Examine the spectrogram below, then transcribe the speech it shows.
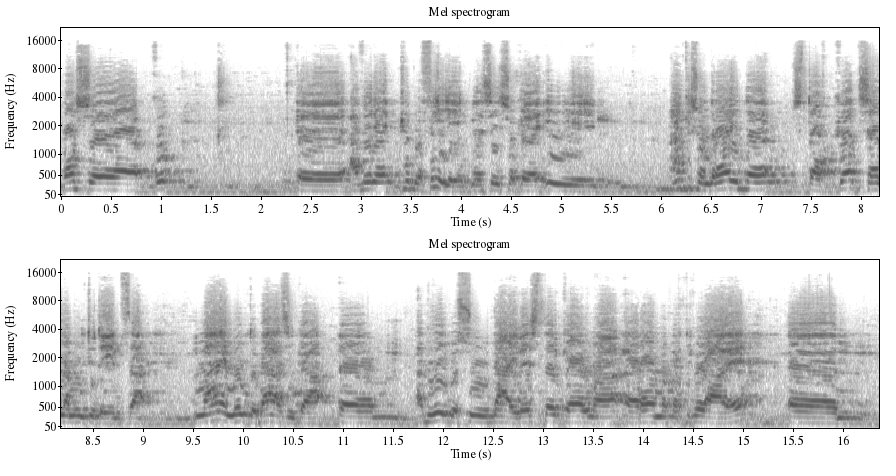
posso eh, avere più profili, nel senso che i, anche su Android stock c'è la multiutenza, ma è molto basica. Um, ad esempio su Divest, che è una ROM particolare, um,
